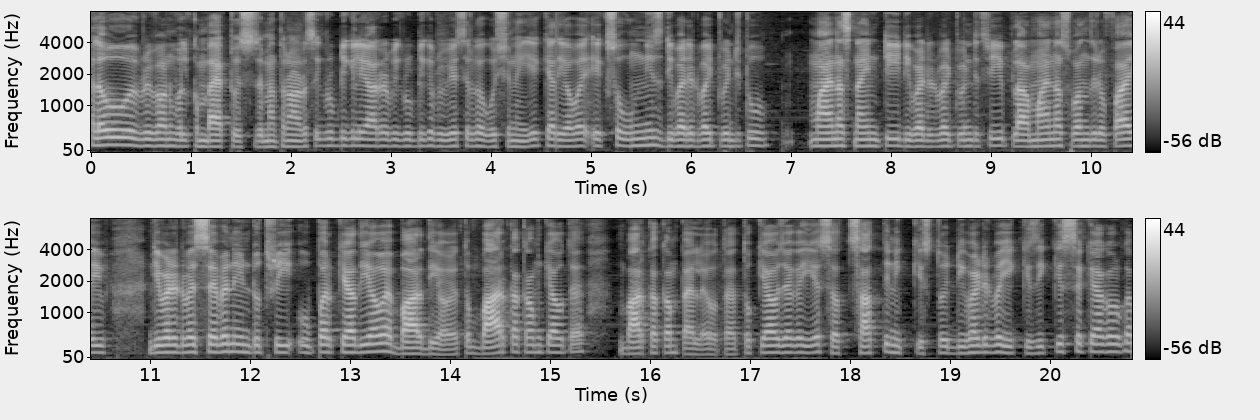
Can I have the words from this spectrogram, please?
Hello everyone welcome back to इस मैथमेटिक्स ग्रुप डी के लिए आरआरबी ग्रुप डी के प्रीवियस ईयर का क्वेश्चन है ये, क्या दिया हुआ है? 119 divided by 22 minus ninety divided by 23 plus minus 105 divided by 7 into three ऊपर क्या दिया हुआ है? बार दिया हुआ है। तो बार का काम क्या होता है? बार का काम पहले होता है। तो क्या हो जाएगा ये? सात तीन इक्कीस। तो डिवाइडेड बाई इक्कीस इक्कीस से क्या होगा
